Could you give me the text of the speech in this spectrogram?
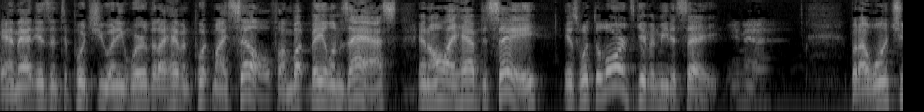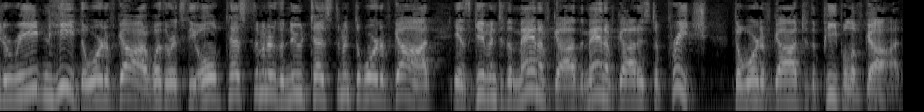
And that isn't to put you anywhere that I haven't put myself. I'm but Balaam's ass, and all I have to say is what the Lord's given me to say. Amen. But I want you to read and heed the Word of God. Whether it's the Old Testament or the New Testament, the Word of God is given to the man of God. The man of God is to preach the Word of God to the people of God.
